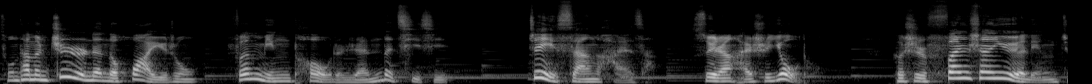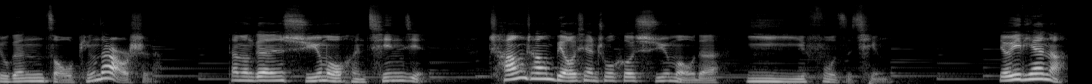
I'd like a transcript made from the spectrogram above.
从他们稚嫩的话语中。分明透着人的气息。这三个孩子虽然还是幼童，可是翻山越岭就跟走平道似的。他们跟徐某很亲近，常常表现出和徐某的依依父子情。有一天呢，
